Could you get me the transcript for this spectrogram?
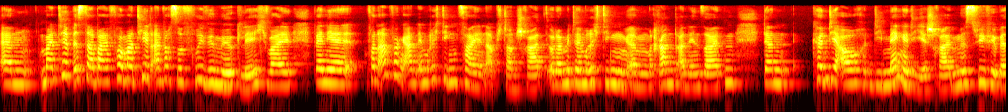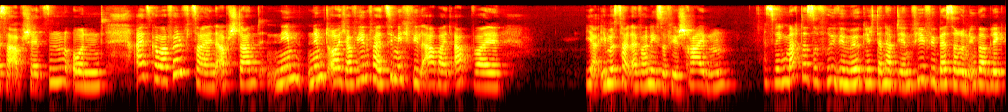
ähm, mein Tipp ist dabei, formatiert einfach so früh wie möglich, weil wenn ihr von Anfang an im richtigen Zeilenabstand schreibt oder mit dem richtigen ähm, Rand an den Seiten, dann könnt ihr auch die Menge, die ihr schreiben müsst, viel, viel besser abschätzen. Und 1,5 Zeilen Abstand nehmt, nimmt euch auf jeden Fall ziemlich viel Arbeit ab, weil ja, ihr müsst halt einfach nicht so viel schreiben. Deswegen macht das so früh wie möglich, dann habt ihr einen viel, viel besseren Überblick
